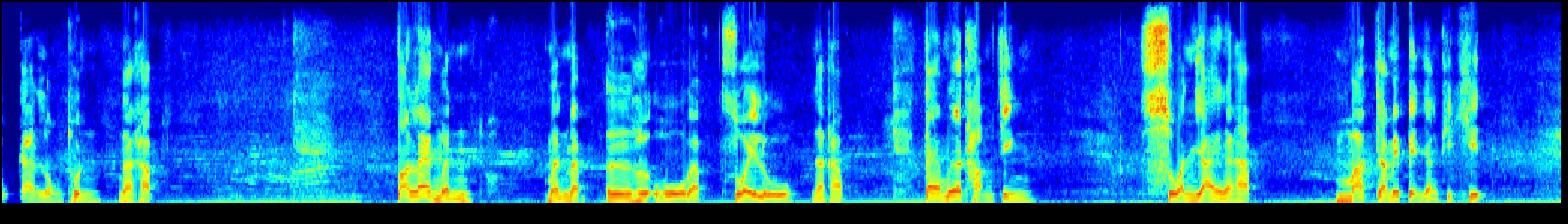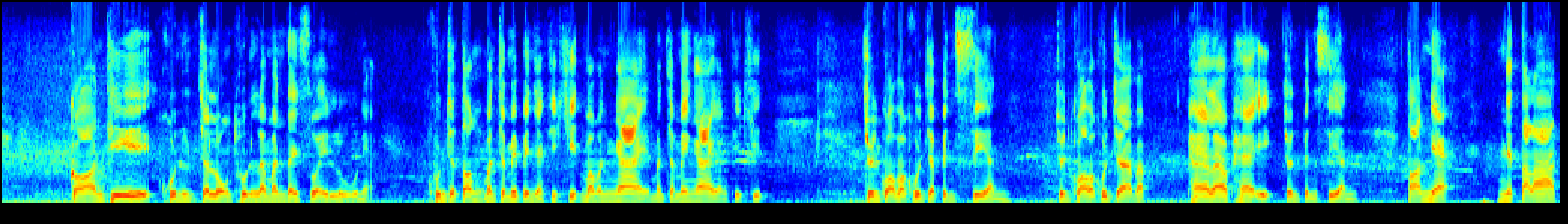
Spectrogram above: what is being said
ทุกการลงทุนนะครับ ตอนแรกเหมือนเหมือนแบบเออเฮ้อโอ้โหแบบสวยหรูนะครับ แต่เมื่อทำจริงส่วนใหญ่นะครับ มักจะไม่เป็นอย่างที่คิด ก่อนที่คุณจะลงทุนแล้วมันได้สวยหรูเนี่ย คุณจะต้องมันจะไม่เป็นอย่างที่คิดว่ามันง่าย มันจะไม่ง่ายอย่างที่คิด จนกว่าว่าคุณจะเป็นเซียน จนกว่าว่าคุณจะแบบ แพ้แล้วแพ้อีกจนเป็นเซียน ตอนเนี้ยในตลาด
